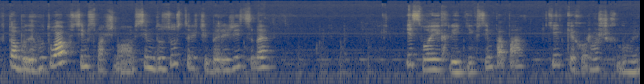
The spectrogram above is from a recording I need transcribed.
Хто буде готував, всім смачного, всім до зустрічі, бережіть себе своїх рідних. Всім па-па, тільки хороших новин.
